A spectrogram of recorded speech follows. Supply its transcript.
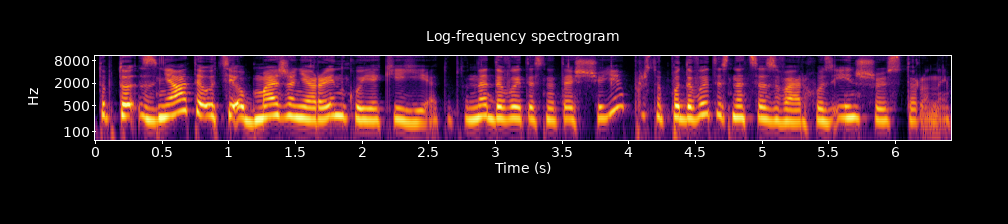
тобто зняти оці обмеження ринку, які є. Тобто не дивитись на те, що є, просто подивитись на це зверху, з іншої сторони.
